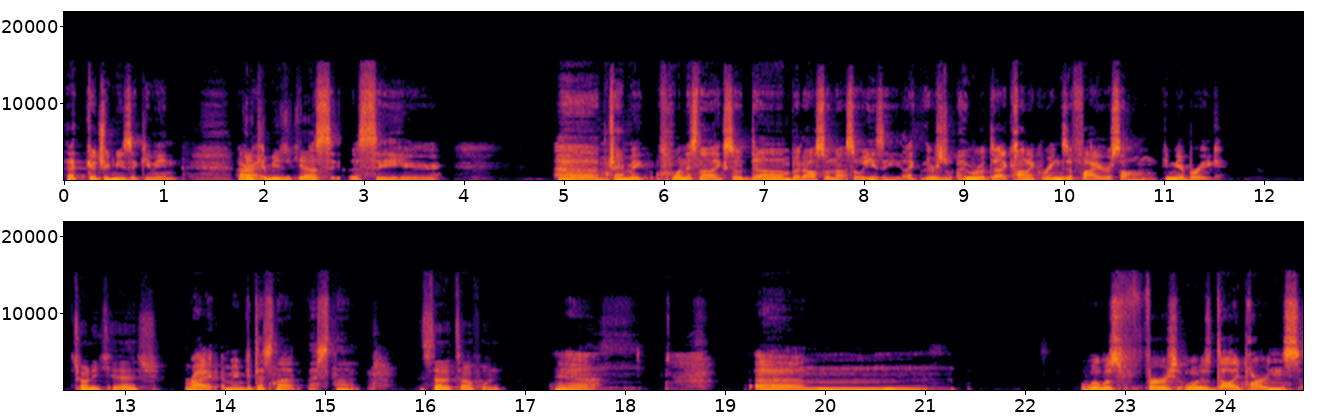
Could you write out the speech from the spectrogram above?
country music. You mean? All Country right. music, yeah. Let's see. Let's see here. Uh, I'm trying to make one that's not like so dumb, but also not so easy. Like, there's who wrote the iconic "Rings of Fire" song? Give me a break. Johnny Cash. Right. I mean, but that's not. That's not. It's not a tough one. Yeah. Um. What was first? What was Dolly Parton's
